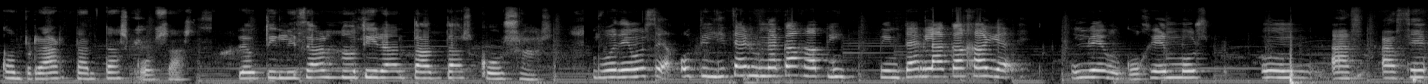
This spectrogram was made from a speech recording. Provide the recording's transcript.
comprar tantas cosas. Reutilizar no tirar tantas cosas. Podemos utilizar una caja, pin- pintar la caja y luego cogemos un, hace-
